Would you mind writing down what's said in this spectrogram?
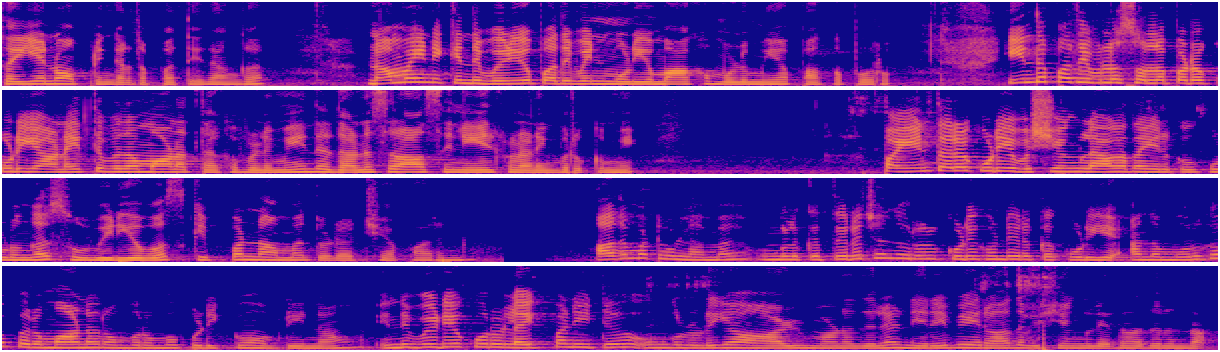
செய்யணும் அப்படிங்கிறத பற்றி தாங்க. நம்ம இன்றைக்கி இந்த வீடியோ பதிவின் மூலியமாக முழுமையாக பார்க்க போகிறோம் இந்த பதிவில் சொல்லப்படக்கூடிய அனைத்து விதமான தகவலுமே இந்த தனுசு ராசி நேர்கள் அனைவருக்குமே. பயன் தரக்கூடிய விஷயங்களாக தான் இருக்கக்கூடுங்க. ஸோ வீடியோவை ஸ்கிப் பண்ணாமல் தொடர்ச்சியாக பாருங்கள் அது மட்டும் இல்லாமல் உங்களுக்கு திருச்செந்தூரில் குடிக்கொண்டு இருக்கக்கூடிய அந்த முருகப்பெருமானை ரொம்ப ரொம்ப பிடிக்கும் அப்படின்னா இந்த வீடியோக்கு ஒரு லைக் பண்ணிவிட்டு உங்களுடைய ஆழ் மனதில் நிறைவேறாத விஷயங்கள் ஏதாவது இருந்தால்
